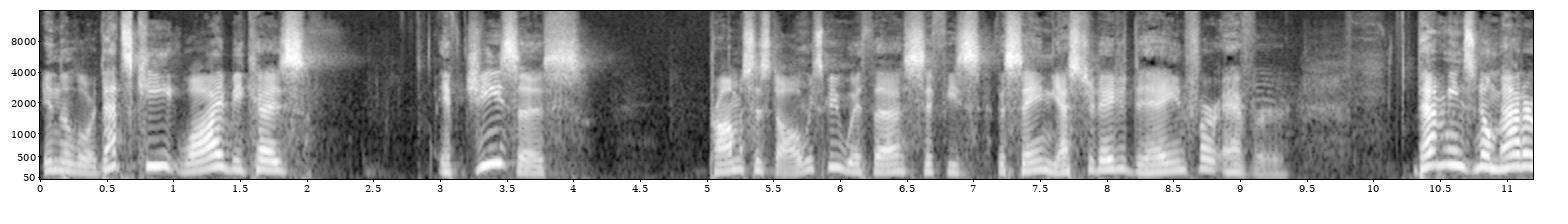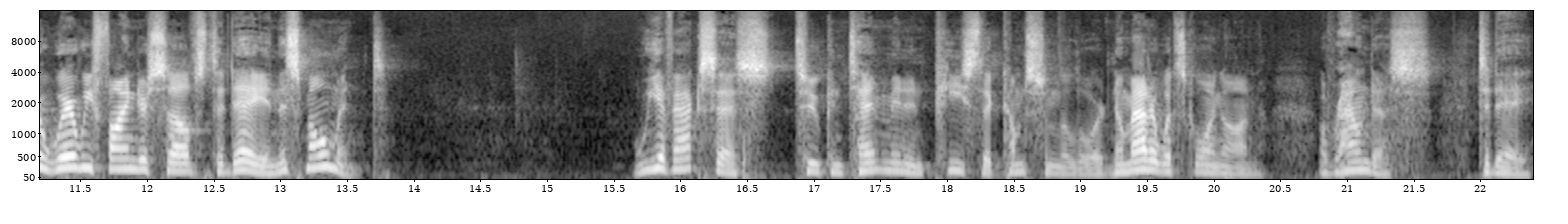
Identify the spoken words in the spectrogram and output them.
in the Lord. That's key. Why? Because if Jesus promises to always be with us, if he's the same yesterday, today, and forever, that means no matter where we find ourselves today, in this moment, we have access to contentment and peace that comes from the Lord, no matter what's going on around us today.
